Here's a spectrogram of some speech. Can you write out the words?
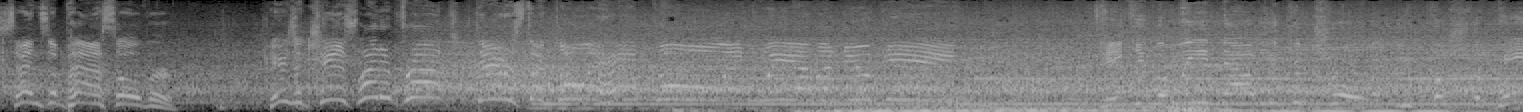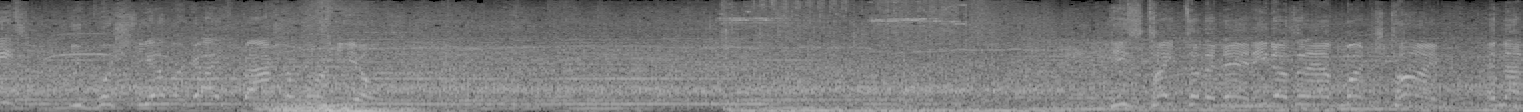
Sends a pass over. Here's a chance right in front. There's the go-ahead goal, and we have a new game. Taking the lead now, you control it. You push the pace, you push the other guys back on their heels. He's tight to the net. He doesn't have much time. And that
